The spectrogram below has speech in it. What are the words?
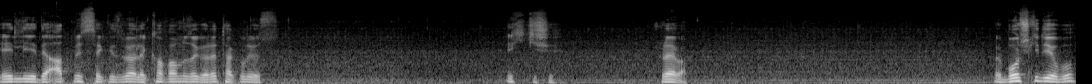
...57, 68 böyle kafamıza göre takılıyoruz. İki kişi. Şuraya bak. Ve boş gidiyor bu.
